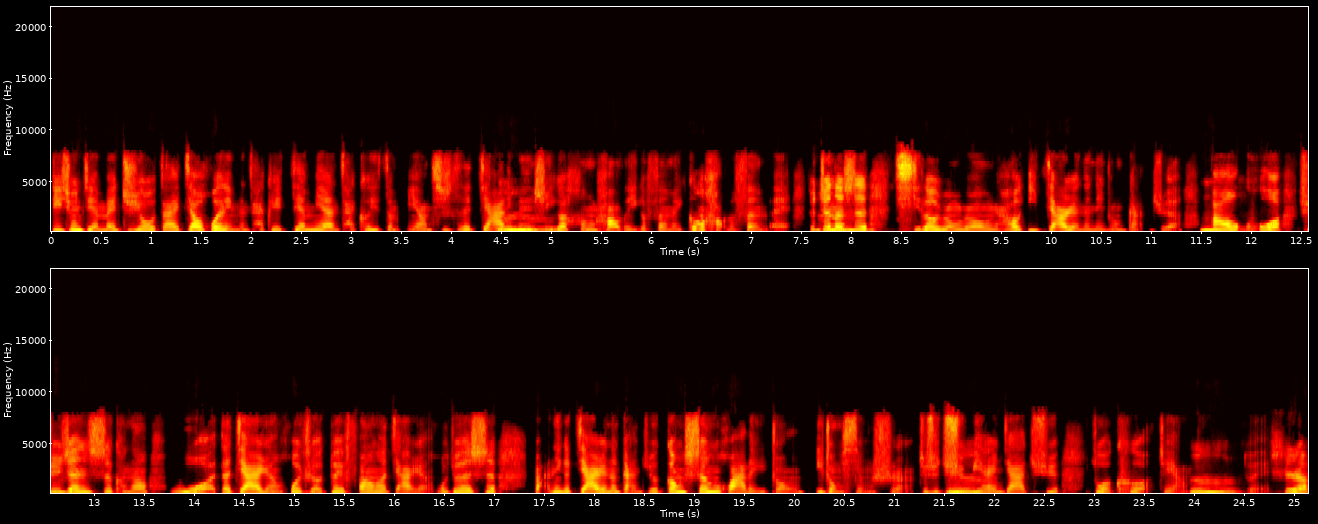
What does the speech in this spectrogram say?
弟兄姐妹只有在教会里面才可以见面，才可以怎么样。其实，在家里面是一嗯个很好的一个氛围，更好的氛围，就真的是嗯其乐融融，然后一家人的那种感觉。包嗯括去认识可能我的家人或者对方的家人，我觉得是把那个家人的感觉更深化的一种一种形式，就是去别嗯人家去做客这样。嗯，对，是，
